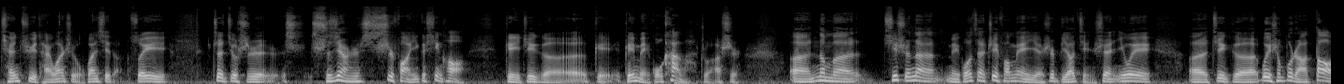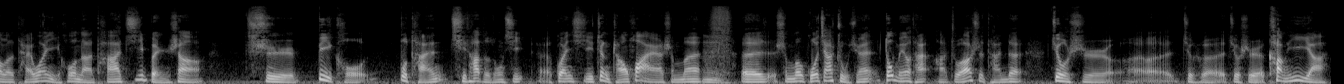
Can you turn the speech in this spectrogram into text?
前去台湾是有关系的，所以这就是实际上是释放一个信号给这个给给美国看了，主要是。呃那么其实呢，美国在这方面也是比较谨慎，因为呃这个卫生部长到了台湾以后呢，他基本上是闭口。不谈其他的东西，呃，关系正常化呀，什么，呃，什么国家主权都没有谈啊，主要是谈的就是呃，这个就是抗疫啊、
